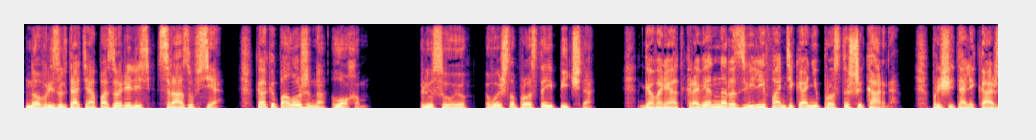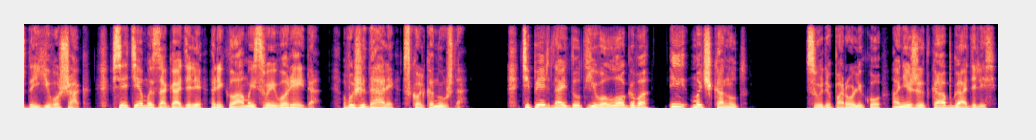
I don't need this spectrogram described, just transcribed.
но в результате опозорились сразу все. Как и положено лохам. Плюсую. Вышло просто эпично. Говоря откровенно, развели Фантика они просто шикарно. Просчитали каждый его шаг. Все темы загадили рекламой своего рейда. Выжидали, сколько нужно. Теперь найдут его логово и мочканут. Судя по ролику, они жидко обгадились.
